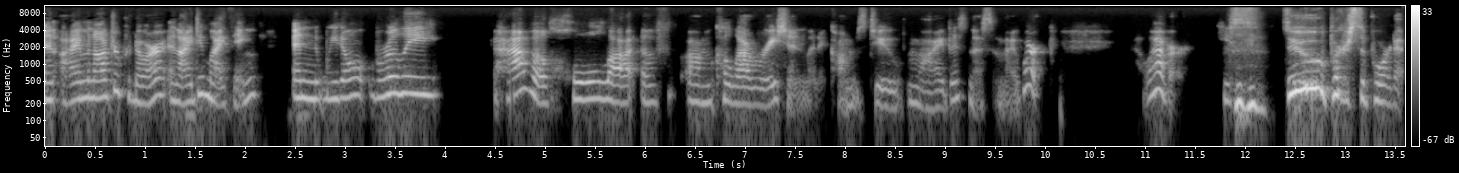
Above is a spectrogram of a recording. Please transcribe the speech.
and i'm an entrepreneur and i do my thing and we don't really have a whole lot of um, collaboration when it comes to my business and my work. However, he's super supportive,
